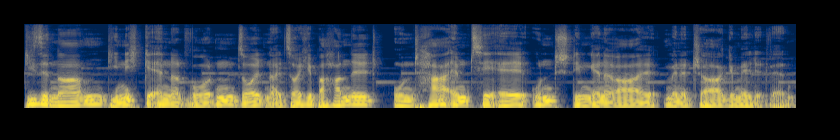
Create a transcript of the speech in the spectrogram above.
Diese Namen, die nicht geändert wurden, sollten als solche behandelt und HMCL und dem Generalmanager gemeldet werden.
